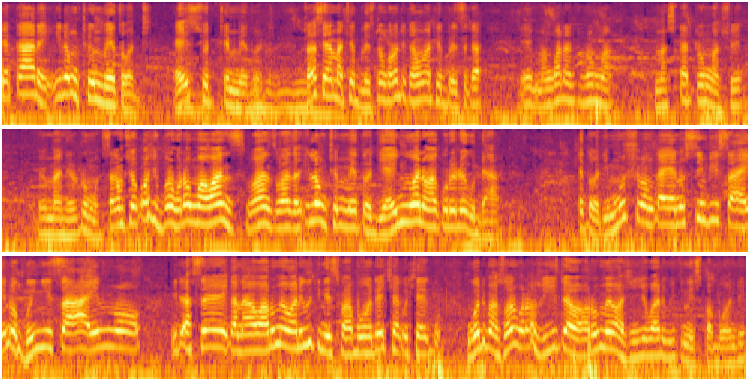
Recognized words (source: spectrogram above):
yekare ine mutem method haisi short term method. Zvasiyana matablets tinogona kuti kamwe matablets ka eh, mangwana tinomwa masikati tomwazve manheru tomwa saka mushonga wachibhona gona kumwa once once once ilong term method yaimwiwa nevakuru vedu vekudhara method mushonga inosimbisa inogwinyisa ino ita sei kana varume vari weakness pabonde chaiko chaiko ngoti mazuva anokuda kuzviita varume vazhinji vari weakness pabonde.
